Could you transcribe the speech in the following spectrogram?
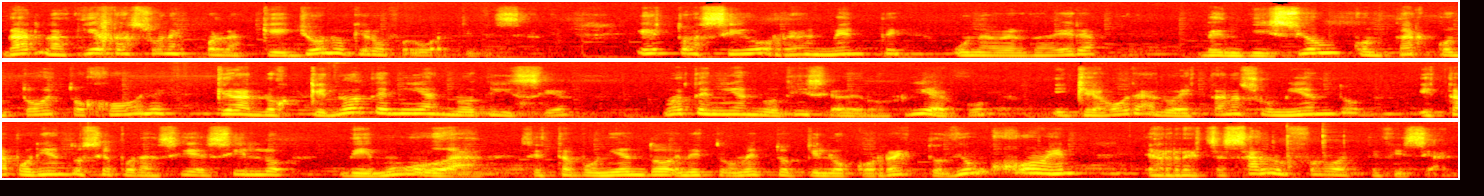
dar las 10 razones por las que yo no quiero fuego artificial. Esto ha sido realmente una verdadera bendición contar con todos estos jóvenes que eran los que no tenían noticias, no tenían noticia de los riesgos y que ahora lo están asumiendo y está poniéndose, por así decirlo, de moda. Se está poniendo en este momento que lo correcto de un joven es rechazar los fuegos artificiales.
